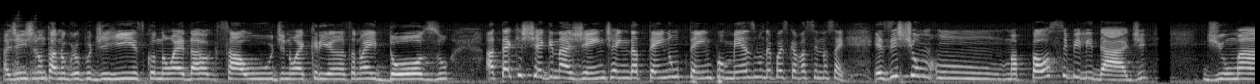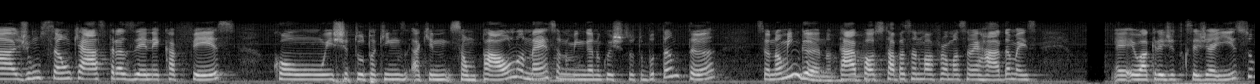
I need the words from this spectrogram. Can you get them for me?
a gente não tá no grupo de risco, não é da saúde, não é criança, não é idoso. Até que chegue na gente, ainda tem um tempo, mesmo depois que a vacina sair. Existe um, um, uma possibilidade de uma junção que a AstraZeneca fez com o Instituto aqui em, aqui em São Paulo, né? Uhum. Se eu não me engano, com o Instituto Butantan se eu não me engano, tá? Uhum. Posso estar passando uma informação errada, mas é, eu acredito que seja isso.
